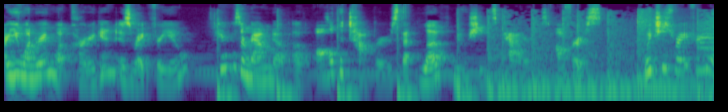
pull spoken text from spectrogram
Are you wondering what cardigan is right for you? Here's a roundup of all the toppers that Love Notions Patterns offers. Which is right for you?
